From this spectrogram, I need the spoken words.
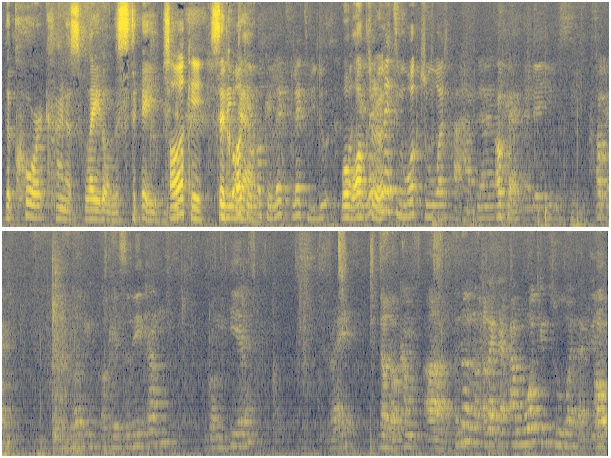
the court kind of splayed on the stage. Oh, okay. Sitting Bec- okay, down. Okay, let, let me do. We'll okay, walk let, through it. Let me walk through what I have done. Okay. And then you see. Okay. Okay, so they come from here, right? No, they'll come. Uh, No, no, like I- I'm walking through what I did. oh,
